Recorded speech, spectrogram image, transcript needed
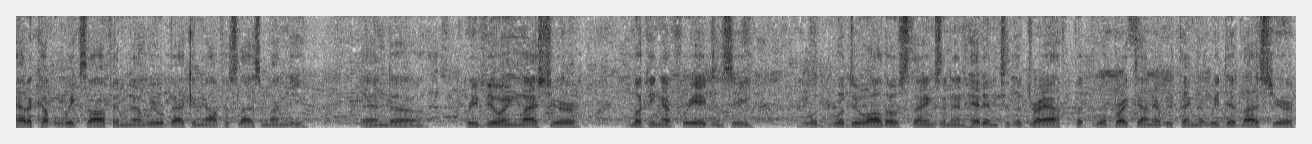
had a couple weeks off, and uh, we were back in the office last Monday, and uh, reviewing last year, looking at free agency. We'll, we'll do all those things and then head into the draft. But we'll break down everything that we did last year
